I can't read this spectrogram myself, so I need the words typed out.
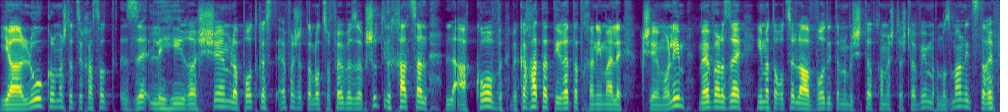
יעלו, כל מה שאתה צריך לעשות זה להירשם לפודקאסט איפה שאתה לא צופה בזה, פשוט תלחץ על לעקוב וככה אתה תראה את התכנים האלה כשהם עולים. מעבר לזה, אם אתה רוצה לעבוד איתנו בשיטת חמשת השלבים, אתה מוזמן להצטרף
